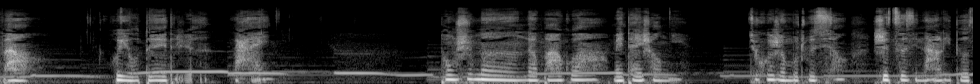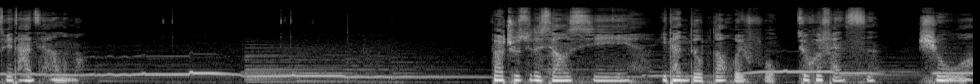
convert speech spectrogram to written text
怕，会有对的人来爱你。同事们聊八卦，没带上你，就会忍不住想：是自己哪里得罪大家了吗？发出去的消息一旦得不到回复，就会反思：是我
